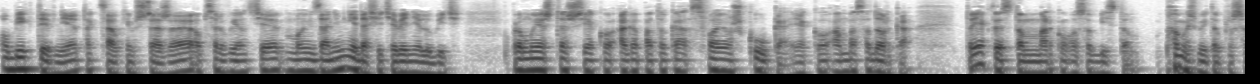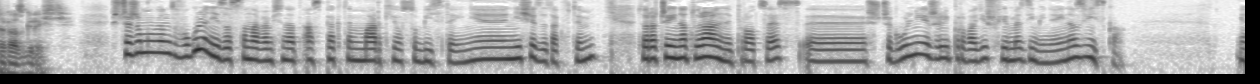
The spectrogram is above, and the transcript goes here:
Obiektywnie, tak całkiem szczerze, obserwując cię, moim zdaniem nie da się ciebie nie lubić. Promujesz też jako Agapatoka swoją szkółkę, jako ambasadorka. To jak to jest z tą marką osobistą? Pomóż mi to proszę rozgryźć. Szczerze mówiąc, w ogóle nie zastanawiam się nad aspektem marki osobistej. Nie, nie siedzę tak w tym. To raczej naturalny proces, yy, szczególnie jeżeli prowadzisz firmę z imienia i nazwiska. Yy,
